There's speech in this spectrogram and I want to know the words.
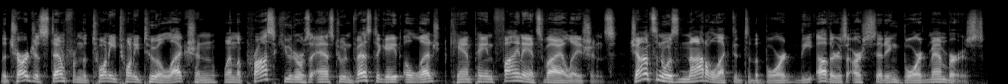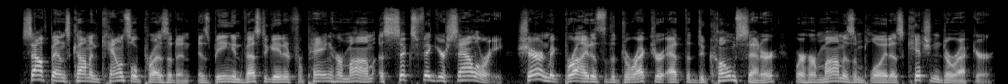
The charges stem from the 2022 election when the prosecutor was asked to investigate alleged campaign finance violations. Johnson was not elected to the board, the others are sitting board members. South Bend's Common Council president is being investigated for paying her mom a six figure salary. Sharon McBride is the director at the Ducomb Center, where her mom is employed as kitchen director.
